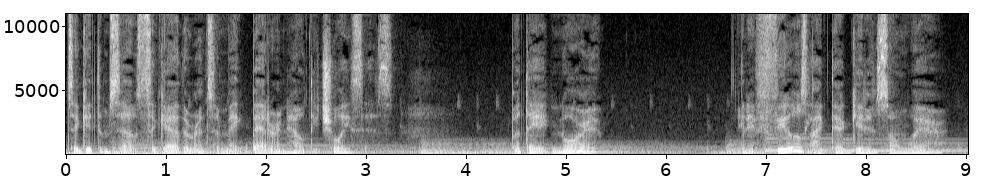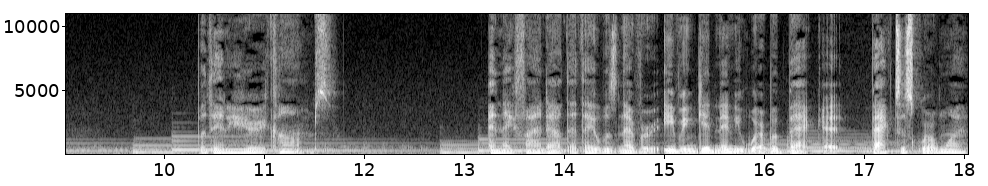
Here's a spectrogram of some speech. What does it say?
to get themselves together and to make better and healthy choices. But they ignore it. And it feels like they're getting somewhere. But then here it comes. And they find out that they was never even getting anywhere but back at back to square one.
